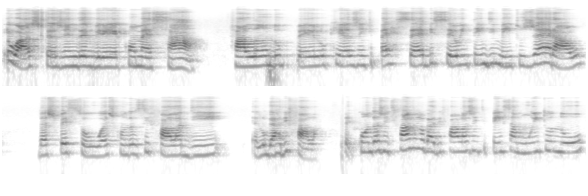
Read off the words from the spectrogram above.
Eu acho que a gente deveria começar falando pelo que a gente percebe ser o entendimento geral das pessoas quando se fala de é, lugar de fala. Quando a gente fala em lugar de fala, a gente pensa muito no,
